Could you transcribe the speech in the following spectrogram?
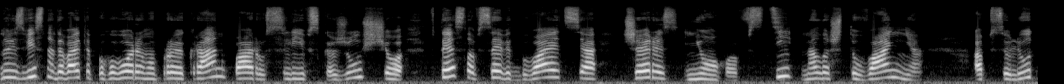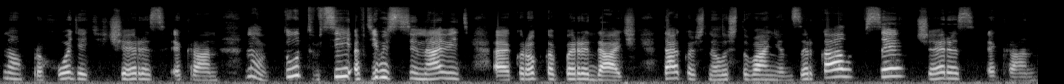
Ну і звісно, давайте поговоримо про екран. Пару слів скажу, що в Тесла все відбувається через нього. Всі налаштування абсолютно проходять через екран. Ну тут в цій автівочці навіть е, коробка передач, також налаштування дзеркал, все через екран.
